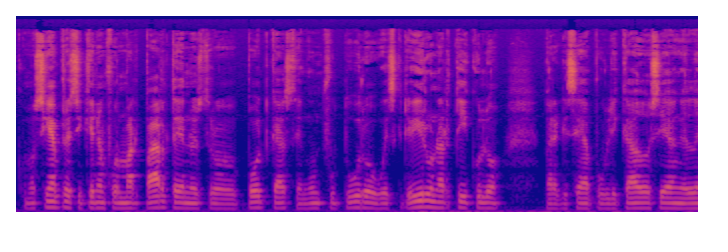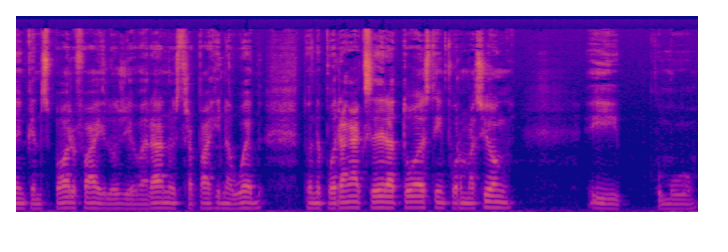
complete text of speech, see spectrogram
Como siempre, si quieren formar parte de nuestro podcast en un futuro o escribir un artículo para que sea publicado, sean el link en Spotify y los llevará a nuestra página web donde podrán acceder a toda esta información. Y como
